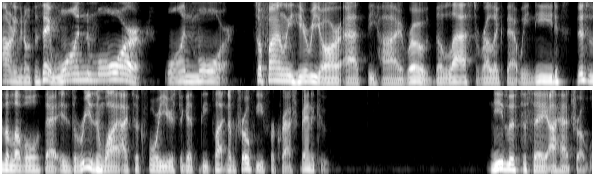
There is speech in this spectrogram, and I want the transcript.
I don't even know what to say. One more. One more. So finally, here we are at the high road, the last relic that we need. This is the level that is the reason why I took four years to get the platinum trophy for Crash Bandicoot. Needless to say, I had trouble.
